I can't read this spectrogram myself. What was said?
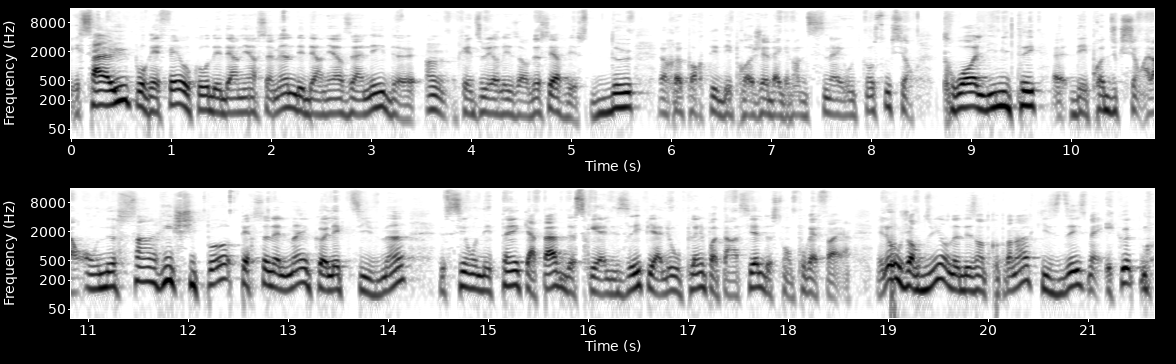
Et ça a eu pour effet au cours des dernières semaines, des dernières années, de un, réduire les heures de service, deux, reporter des projets d'agrandissement ou de construction, trois, limiter euh, des productions. Alors, on ne s'enrichit pas personnellement et collectivement si on est incapable de se réaliser puis aller au plein potentiel de ce qu'on pourrait faire. Mais là, aujourd'hui, on a des entrepreneurs qui se disent, mais écoute, moi,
